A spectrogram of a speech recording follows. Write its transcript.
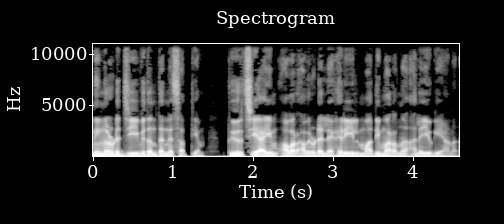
നിങ്ങളുടെ ജീവിതം തന്നെ സത്യം. തീർച്ചയായും അവർ അവരുടെ ലഹരിയിൽ മതിമറന്ന് അലയുകയാണ്.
